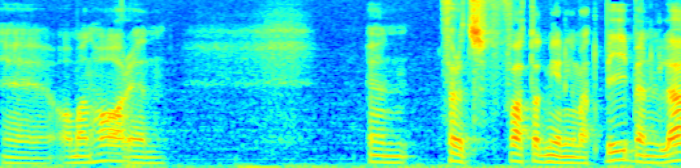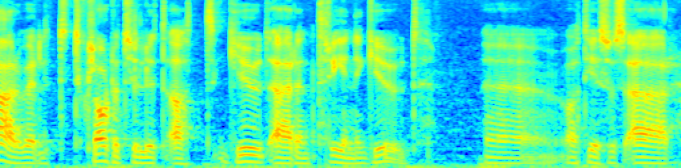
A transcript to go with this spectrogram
Eh, om man har en, en förutfattad mening om att Bibeln lär väldigt klart och tydligt att Gud är en treenig Gud. Eh, och att Jesus är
